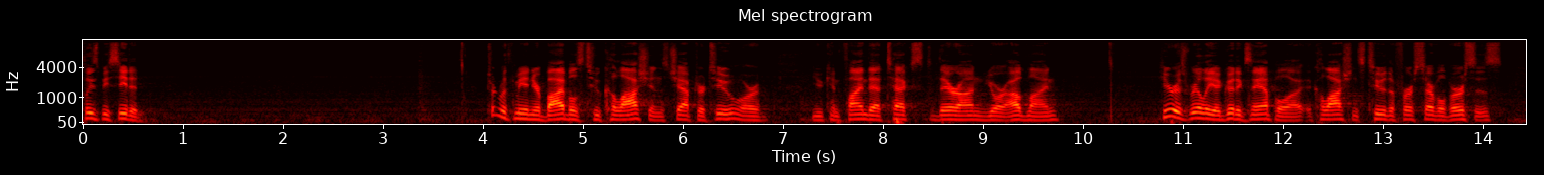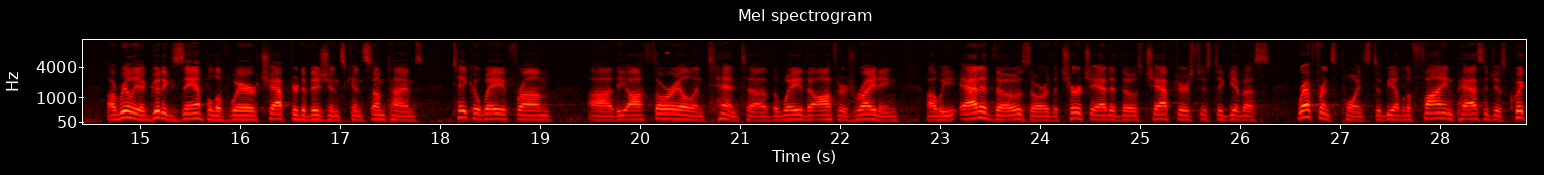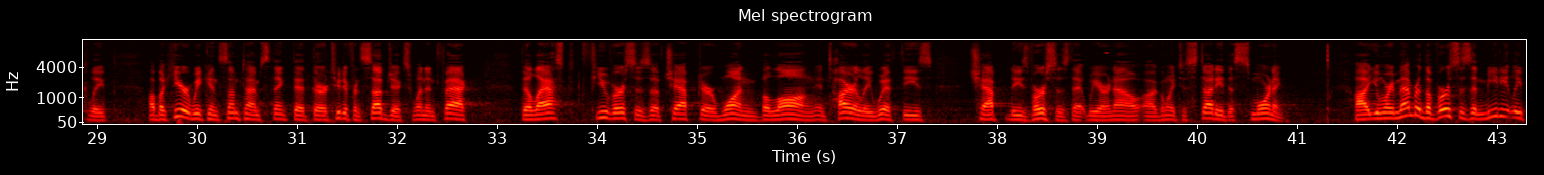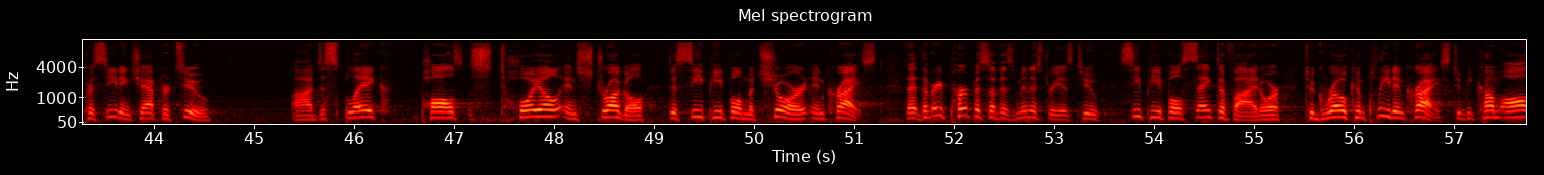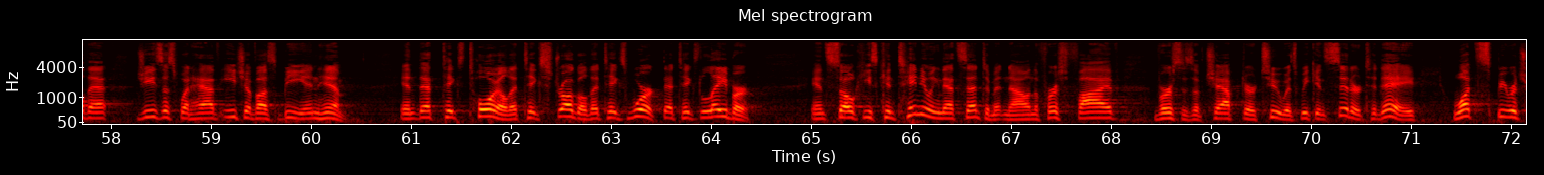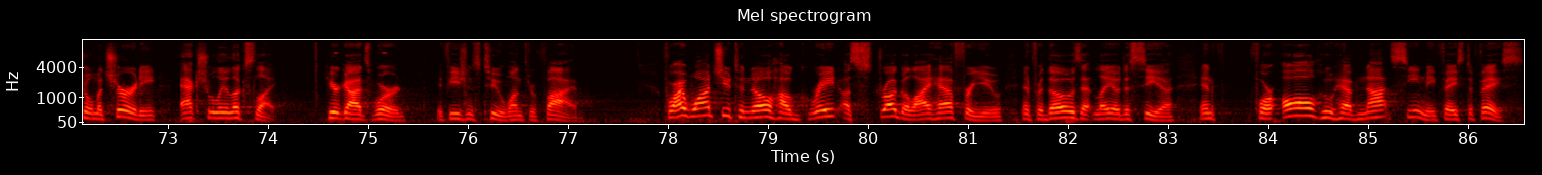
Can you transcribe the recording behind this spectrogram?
Please be seated. Turn with me in your Bibles to Colossians chapter 2, or you can find that text there on your outline. Here is really a good example. Uh, Colossians 2, the first several verses, uh, really a good example of where chapter divisions can sometimes take away from uh, the authorial intent, uh, the way the author's writing. Uh, we added those, or the church added those chapters just to give us reference points to be able to find passages quickly. Uh, but here we can sometimes think that there are two different subjects when in fact the last few verses of chapter 1 belong entirely with these, chap- these verses that we are now uh, going to study this morning. Uh, you'll remember the verses immediately preceding chapter 2 uh, display Paul's toil and struggle to see people matured in Christ. That the very purpose of his ministry is to see people sanctified or to grow complete in Christ, to become all that Jesus would have each of us be in him. And that takes toil, that takes struggle, that takes work, that takes labor. And so he's continuing that sentiment now in the first five verses of chapter 2 as we consider today what spiritual maturity actually looks like. Hear God's word, Ephesians 2 1 through 5. For I want you to know how great a struggle I have for you and for those at Laodicea, and for all who have not seen me face to face,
